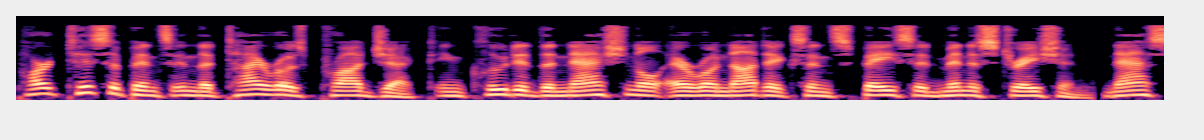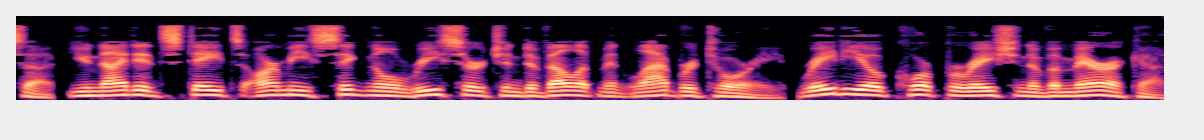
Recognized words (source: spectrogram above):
Participants in the TIROS project included the National Aeronautics and Space Administration NASA, United States Army Signal Research and Development Laboratory, Radio Corporation of America,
